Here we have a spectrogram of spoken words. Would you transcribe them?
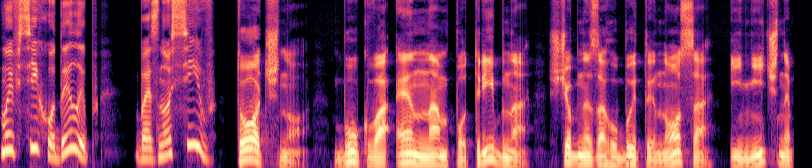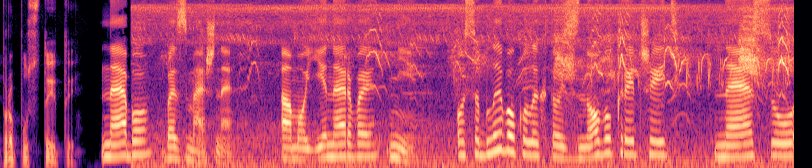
Ми всі ходили б без носів. Точно, буква Н нам потрібна, щоб не загубити носа і ніч не пропустити. Небо безмежне, а мої нерви ні. Особливо, коли хтось знову кричить Несу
